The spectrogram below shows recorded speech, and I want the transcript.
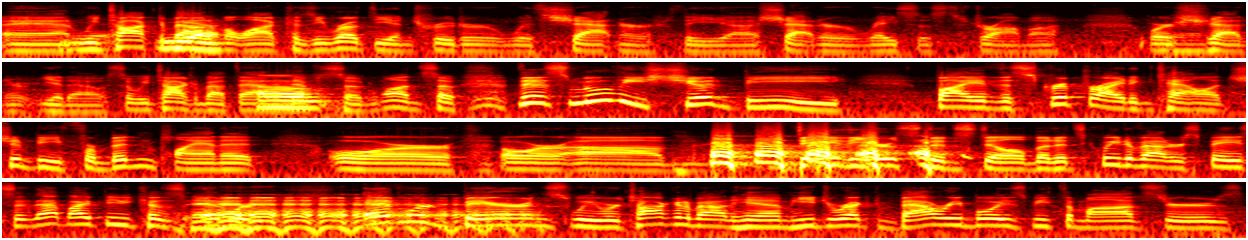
And we talked about Yeah. him a lot because he wrote The Intruder with Shatner, the uh, Shatner racist drama, where Shatner, you know. So we talked about that in Um, episode one. So this movie should be, by the script writing talent, should be Forbidden Planet or or um, Day the Earth Stood Still, but it's Queen of Outer Space, and that might be because Edward Edward Bernds. We were talking about him. He directed Bowery Boys Meet the Monsters,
